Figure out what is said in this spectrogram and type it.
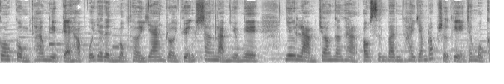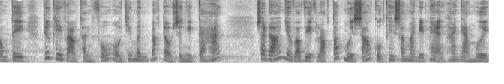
cô cùng theo nghiệp dạy học của gia đình một thời gian rồi chuyển sang làm nhiều nghề như làm cho ngân hàng Ocean Bank hay giám đốc sự kiện cho một công ty trước khi vào thành phố Hồ Chí Minh bắt đầu sự nghiệp ca hát. Sau đó, nhờ vào việc lọt top 16 cuộc thi sao mai điểm hẹn 2010,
